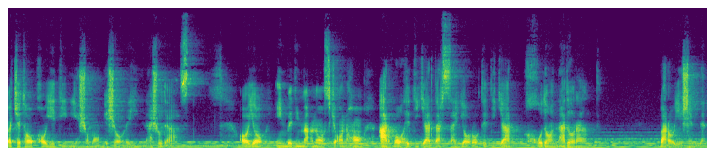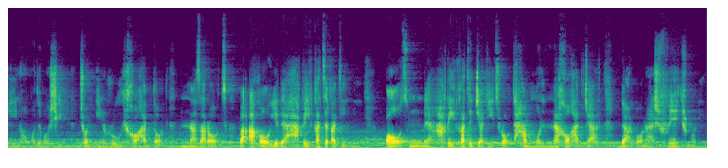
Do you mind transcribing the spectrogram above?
و کتاب های دینی شما اشاره نشده است آیا این بدین معناست که آنها ارواح دیگر در سیارات دیگر خدا ندارند؟ برای شنیدن این آماده باشید چون این روی خواهد داد. نظرات و عقاید حقیقت قدیمی آزمون حقیقت جدید را تحمل نخواهد کرد. دربارهش فکر کنید.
